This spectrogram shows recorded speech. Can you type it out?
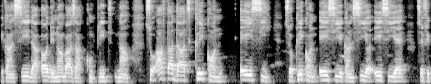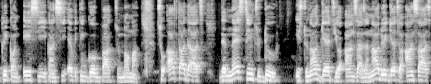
You can see that all the numbers are complete now. So after that click on AC so click on AC you can see your AC here. So if you click on AC you can see everything go back to normal. So after that the next thing to do is to now get your answers. And how do you get your answers?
